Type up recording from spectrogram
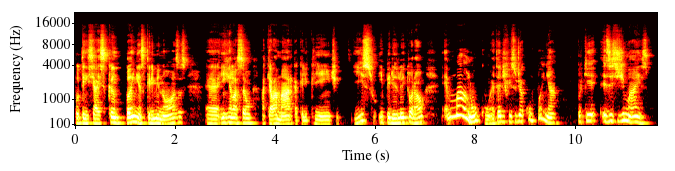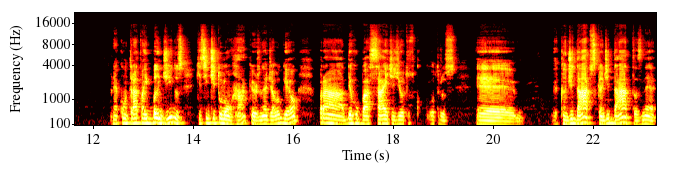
potenciais campanhas criminosas é, em relação àquela marca, aquele cliente. Isso, em período eleitoral, é maluco, é até difícil de acompanhar, porque existe demais. Né? Contratam aí bandidos que se intitulam hackers né, de aluguel para derrubar sites de outros, outros é, candidatos, candidatas, né?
